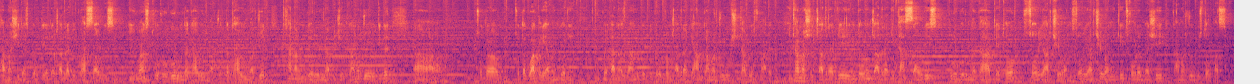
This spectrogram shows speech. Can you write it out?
თამაში და სპორტია და ჭადრაკი გვასწავლის იმას, თუ როგორ უნდა გავიმარჯვოთ და გავიმარჯვოთ თანამიმდევრული ნაბიჯებით. გამარჯვება კიდე აა ცოტა ცოტა გვაკლია მე მგონი ქვეყანას და ამიტომ ვფიქრობ რომ ჭადრაკი ამ გამარჯვებებში დაგვეხმარება. ითამაშე ჭადრაკი, იმიტომ რომ ჭადრაკი გასწავლის თუ როგორ უნდა გააკეთო სწორი არჩევანი. სწორი არჩევანი კი ცხოვრებაში გამარჯვების ტოლფასია.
